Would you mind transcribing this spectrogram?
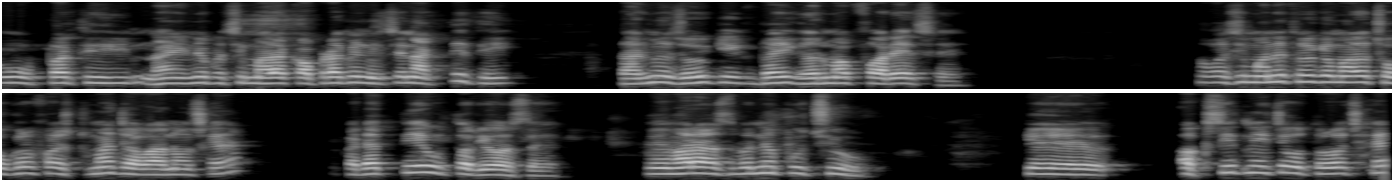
હું ઉપરથી નાહીને પછી મારા કપડાં બી નીચે નાખતી હતી. ત્યારે મેં જોયું કે એક ભાઈ ઘરમાં ફરે છે. તો પછી મને થયું કે મારો છોકરો ફર્સ્ટમાં જવાનો છે. કદાચ તે ઉતર્યો હશે. મેં મારા હસબન્ડને પૂછ્યું કે અક્ષિત નીચે ઉતરો છે?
